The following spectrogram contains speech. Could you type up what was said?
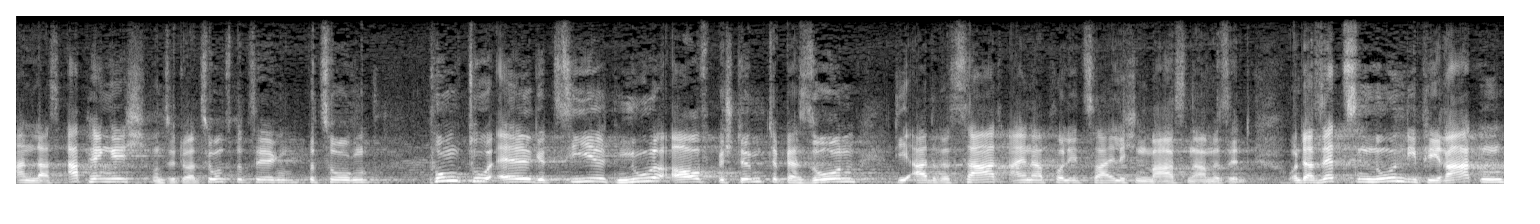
anlassabhängig und situationsbezogen, punktuell gezielt nur auf bestimmte Personen, die Adressat einer polizeilichen Maßnahme sind. Und da setzen nun die Piraten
